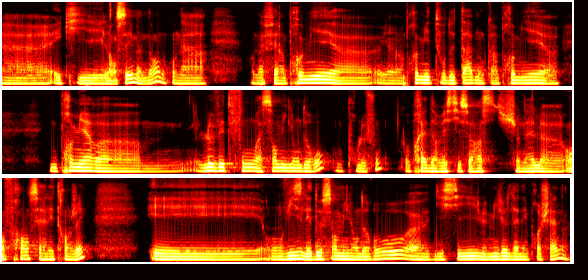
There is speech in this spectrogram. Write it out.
euh, et qui est lancée maintenant. Donc on a on a fait un premier un premier tour de table, donc un premier une première levée de fonds à 100 millions d'euros pour le fonds auprès d'investisseurs institutionnels en France et à l'étranger. Et on vise les 200 millions d'euros euh, d'ici le milieu de l'année prochaine.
